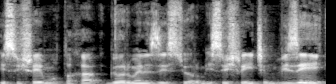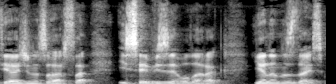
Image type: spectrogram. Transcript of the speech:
İsviçre'yi mutlaka görmenizi istiyorum. İsviçre için vizeye ihtiyacınız varsa ise vize olarak yanınızdayız.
